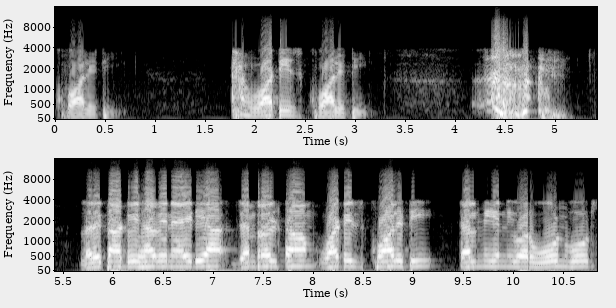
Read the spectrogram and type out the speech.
quality. what is quality? Lalita, do you have any idea? General term, what is quality? Tell me in your own words.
